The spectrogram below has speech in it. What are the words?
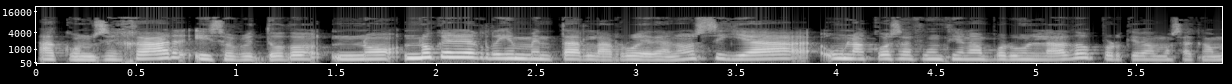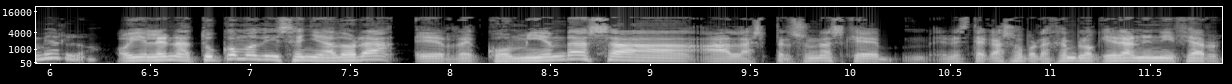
aconsejar y sobre todo no, no, querer reinventar la rueda, ¿no? Si ya una cosa funciona por un lado, ¿por qué vamos a cambiarlo? Oye, Elena, tú como diseñadora, eh, ¿recomiendas a, a, las personas que, en este caso, por ejemplo, quieran iniciar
